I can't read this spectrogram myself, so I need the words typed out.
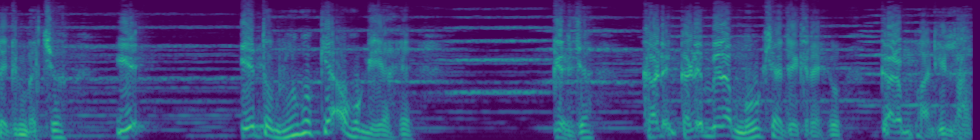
लेकिन बच्चों ये ये तुम लोगों को क्या हो गया है? गिरजा खड़े खड़े मेरा मुँह क्या देख रहे हो? गर्म पानी लाओ।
